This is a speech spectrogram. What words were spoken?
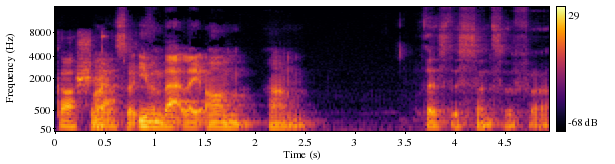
gosh, Right. yeah, So even that late on, um, there's this sense of uh,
